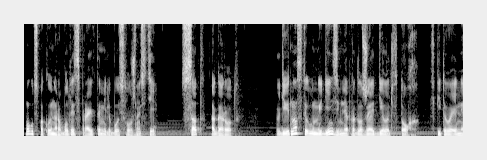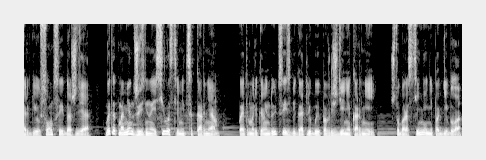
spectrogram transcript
могут спокойно работать с проектами любой сложности. Сад, огород. В 19-й лунный день Земля продолжает делать втох, впитывая энергию Солнца и дождя. В этот момент жизненная сила стремится к корням, поэтому рекомендуется избегать любые повреждения корней, чтобы растение не погибло.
